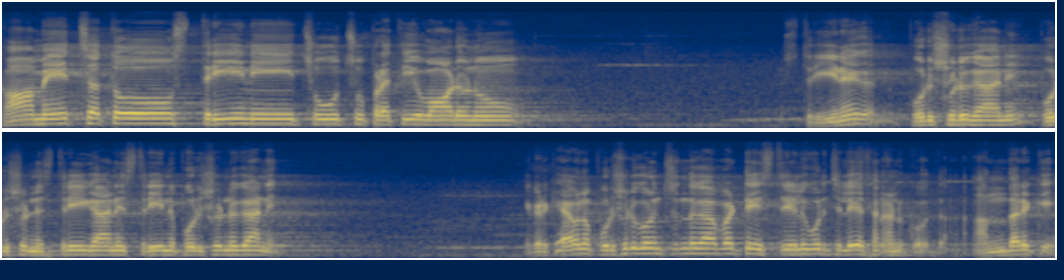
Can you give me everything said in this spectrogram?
కామేచ్ఛతో స్త్రీని చూచు ప్రతివాడును. స్త్రీనే పురుషుడు కానీ పురుషుడిని స్త్రీ కానీ స్త్రీని పురుషుడిని కానీ ఇక్కడ కేవలం పురుషుడి గురించి ఉంది కాబట్టి స్త్రీల గురించి లేదని అనుకోద్దా? అందరికీ.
